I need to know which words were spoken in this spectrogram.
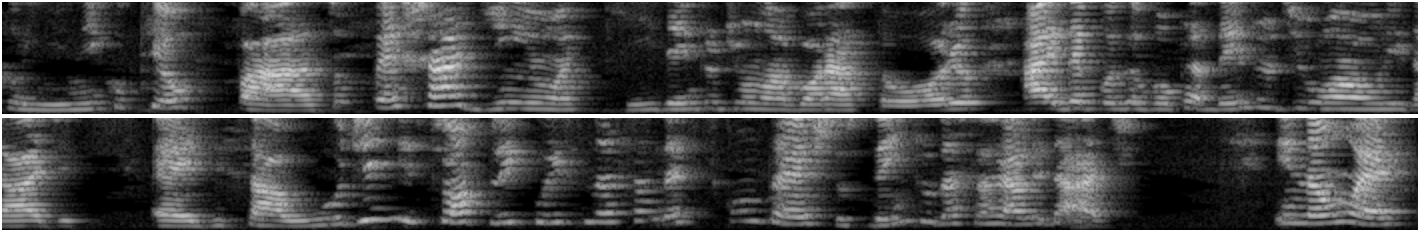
clínico que eu faço fechadinho aqui dentro de um laboratório, aí depois eu vou para dentro de uma unidade é, de saúde e só aplico isso nessa, nesses contextos, dentro dessa realidade. E não é.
